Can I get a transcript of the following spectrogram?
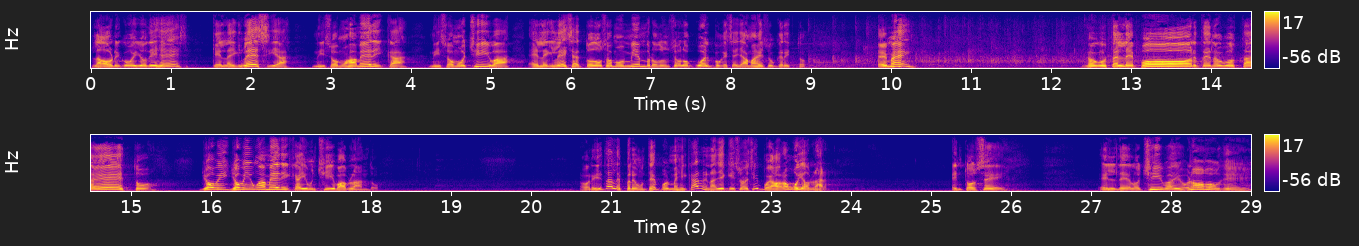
Lo único que yo dije es que en la iglesia ni somos América, ni somos Chivas. En la iglesia todos somos miembros de un solo cuerpo que se llama Jesucristo. Amén. Nos gusta el deporte, nos gusta esto. Yo vi, yo vi un América y un Chiva hablando. Ahorita les pregunté por mexicano y nadie quiso decir, pues ahora voy a hablar. Entonces, el de los Chivas dijo, no, que,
